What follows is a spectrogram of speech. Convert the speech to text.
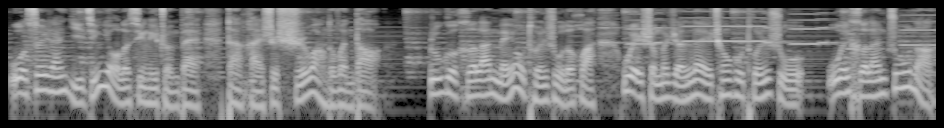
我虽然已经有了心理准备，但还是失望地问道。如果荷兰没有豚鼠的话，为什么人类称呼豚鼠为荷兰猪呢？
